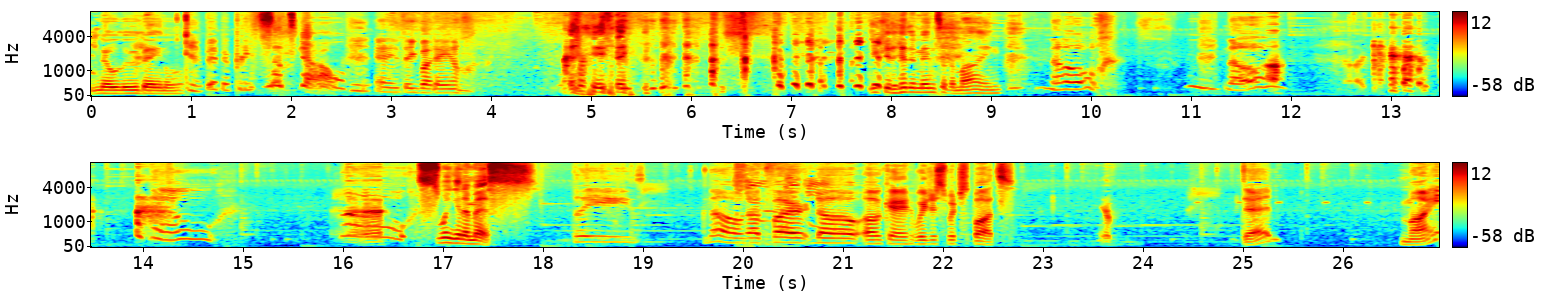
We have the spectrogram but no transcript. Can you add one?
No lube anal. Baby, please, let's go. Anything but anal. Anything. you could hit him into the mine. No. No. I can't. No. No. Swing and a miss. Please. No, not fire. No. Okay, we just switched spots. Yep. Dead? Mine?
